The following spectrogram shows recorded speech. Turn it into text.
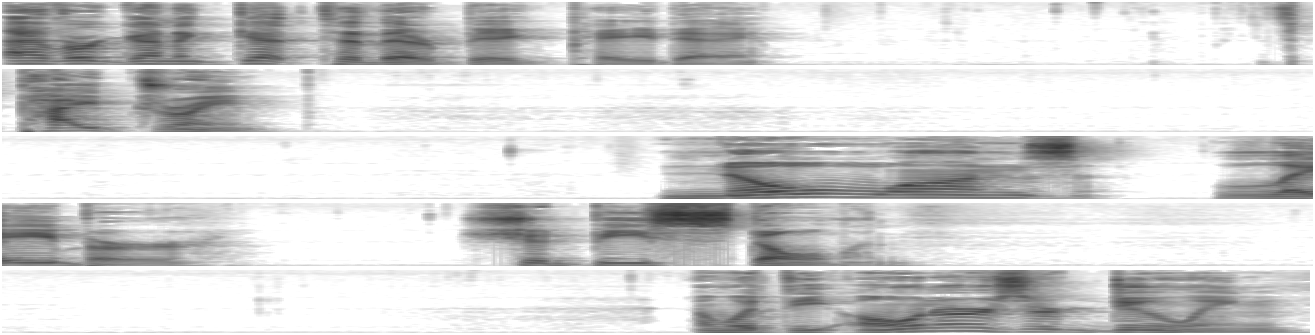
ever going to get to their big payday. It's pipe dream. no one's labor should be stolen. And what the owners are doing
